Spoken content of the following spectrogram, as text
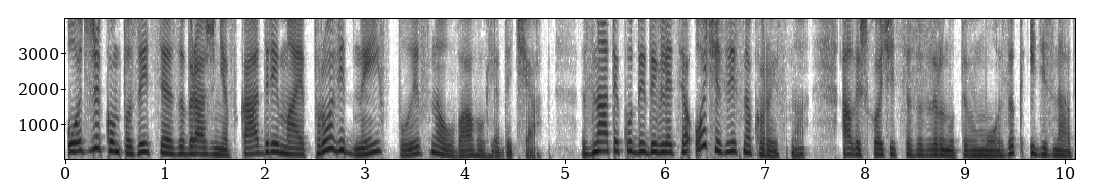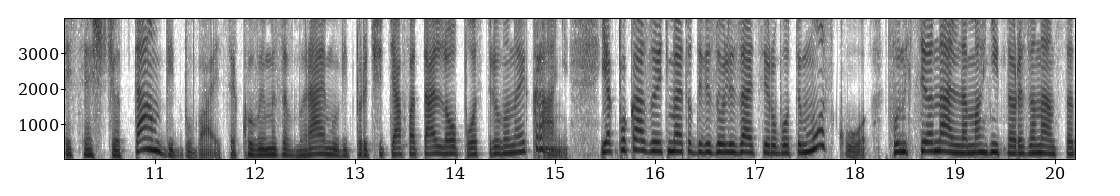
Отже, композиція зображення в кадрі має провідний вплив на увагу глядача. Знати, куди дивляться очі, звісно, корисно, але ж хочеться зазирнути в мозок і дізнатися, що там відбувається, коли ми завмираємо від прочуття фатального пострілу на екрані. Як показують методи візуалізації роботи мозку, функціональна магнітно-резонансна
